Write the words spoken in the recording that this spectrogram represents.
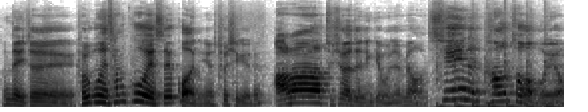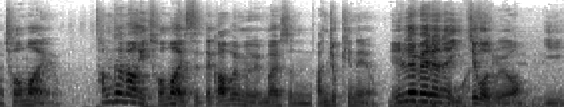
근데 이제 결국엔 3코어에 쓸 거 아니에요? 초시계를? 알아두셔야 되는 게 뭐냐면 CN은 카운터가 뭐예요? 점화예요. 상대방이 점화 있을 때 까불면 웬만해서는 안 좋긴 해요. 1레벨에는 2 찍어줘요. 2.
